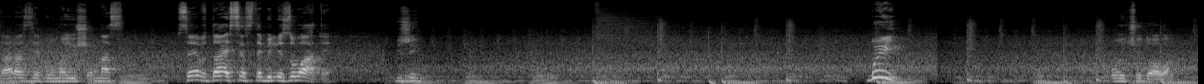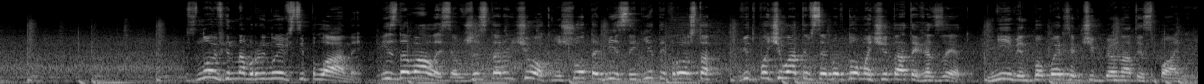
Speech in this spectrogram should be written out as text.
Зараз я думаю, що в нас все вдасться стабілізувати. Біжи. Бий! Ой, чудово. Знов він нам руйнує всі плани. І здавалося, вже старичок, ну що тобі сидіти, просто відпочивати в себе вдома, читати газету. Ні, він поперся в чемпіонат Іспанії.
